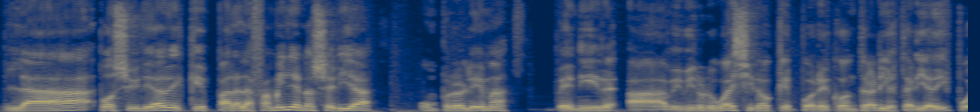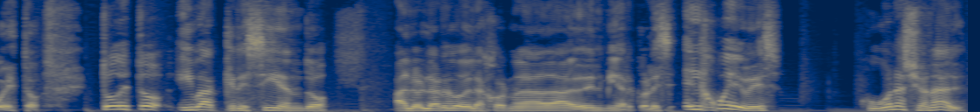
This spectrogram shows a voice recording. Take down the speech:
la posibilidad de que para la familia no sería un problema venir a vivir Uruguay, sino que por el contrario estaría dispuesto. Todo esto iba creciendo a lo largo de la jornada del miércoles. El jueves jugó Nacional.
